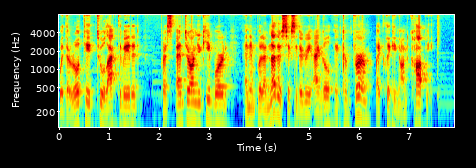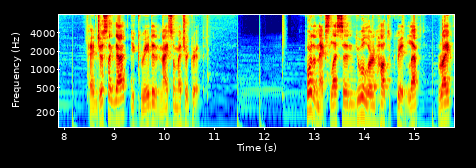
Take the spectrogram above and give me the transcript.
with the rotate tool activated, press enter on your keyboard and input another 60 degree angle and confirm by clicking on copy. And just like that, you created an isometric grid. For the next lesson, you will learn how to create left, right,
